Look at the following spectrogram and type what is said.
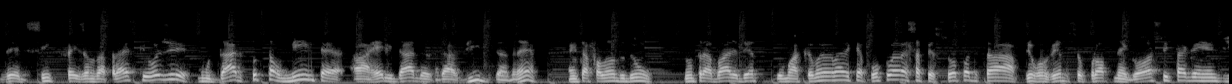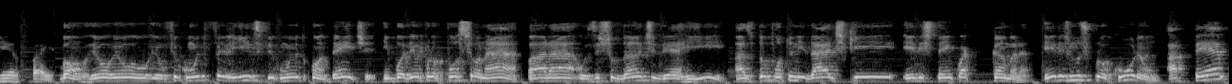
de 5, 6 anos atrás que hoje mudaram totalmente a realidade da vida, né? A gente está falando de um num trabalho dentro de uma Câmara, mas daqui a pouco essa pessoa pode estar desenvolvendo seu próprio negócio e estar ganhando dinheiro para o país. Bom, eu, eu, eu fico muito feliz, fico muito contente em poder proporcionar para os estudantes de RI as oportunidades que eles têm com a Câmara. Eles nos procuram até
